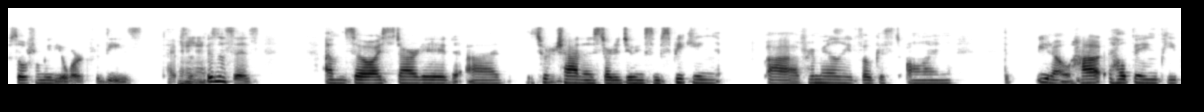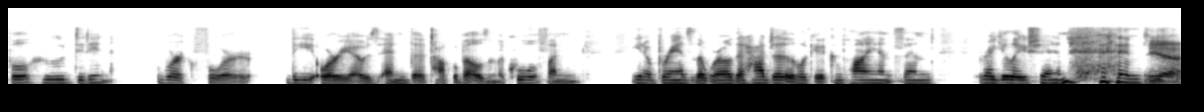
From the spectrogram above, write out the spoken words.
social media work for these types mm-hmm. of businesses um so I started uh, the Twitter chat and I started doing some speaking uh, primarily focused on the, you know how helping people who didn't work for the Oreos and the Taco Bells and the cool, fun, you know, brands of the world that had to look at compliance and regulation and yeah.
